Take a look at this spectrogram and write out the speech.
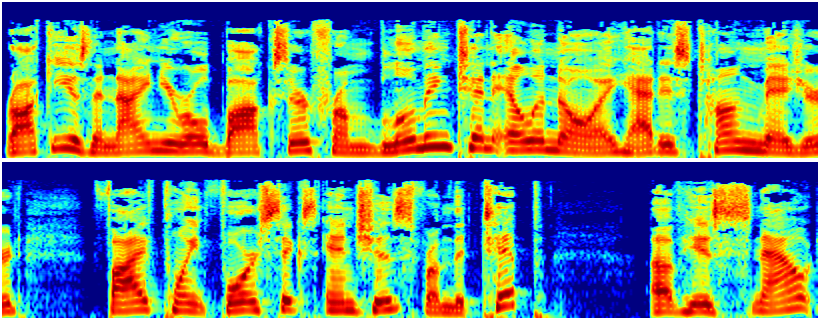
Rocky is a nine year old boxer from Bloomington, Illinois, had his tongue measured 5.46 inches from the tip of his snout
